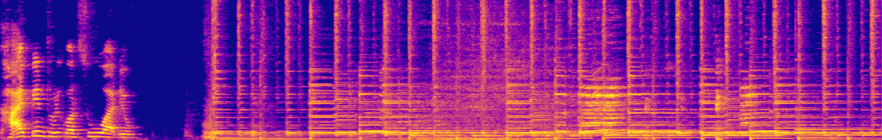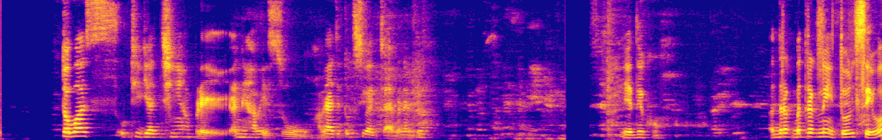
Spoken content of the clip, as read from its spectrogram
ખાઈ પીને થોડીક વાર સુવા દ્યું તો બસ ઉઠી ગયા છીએ આપણે અને હવે શું? હવે આજે તુલસી વાળી ચાય બનાવી દો એ દેખો, અદરક બદરક નહીં, તુલસી હો.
